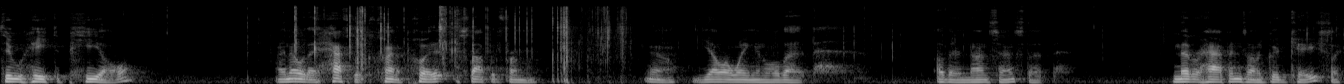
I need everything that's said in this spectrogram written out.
do hate to peel. I know they have to kind of put it to stop it from, you know, yellowing and all that other nonsense that never happens on a good case like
